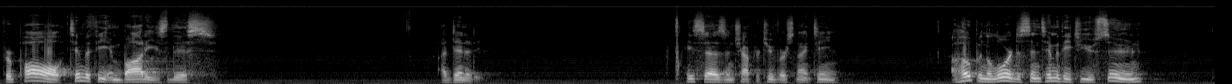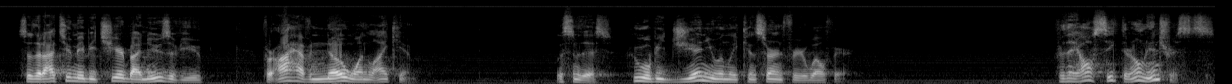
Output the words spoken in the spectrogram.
for Paul, Timothy embodies this identity. He says in chapter 2, verse 19, I hope in the Lord to send Timothy to you soon, so that I too may be cheered by news of you, for I have no one like him Listen to this who will be genuinely concerned for your welfare. For they all seek their own interests,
